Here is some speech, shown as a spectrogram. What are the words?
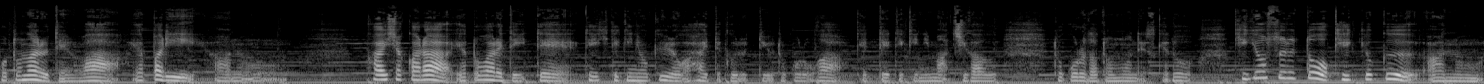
異なる点は、やっぱり、あの、会社から雇われていて定期的にお給料が入ってくるっていうところが決定的にまあ違うところだと思うんですけど起業すると結局あの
